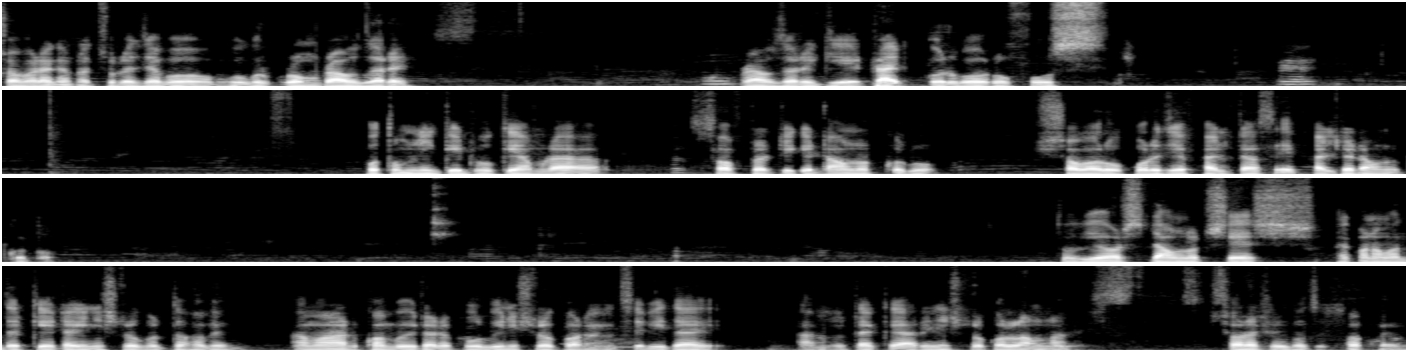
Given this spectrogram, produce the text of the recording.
সবার আগে আমরা চলে যাব গুগল ক্রোম ব্রাউজারে ব্রাউজারে গিয়ে টাইপ করব রুফুস প্রথম লিঙ্কে ঢুকে আমরা সফটওয়্যারটিকে ডাউনলোড করব। সবার উপরে যে ফাইলটা আছে, এই ফাইলটা ডাউনলোড করব। তো ভিউয়ার্স ডাউনলোড শেষ। এখন আমাদেরকে এটা ইনস্টল করতে হবে। আমার কম্পিউটারে পূর্বে ইনস্টল করা আছে বিদায়। আমি এটাকে আর ইনস্টল করলাম না। সরাসরি হচ্ছে সফটওয়্যার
